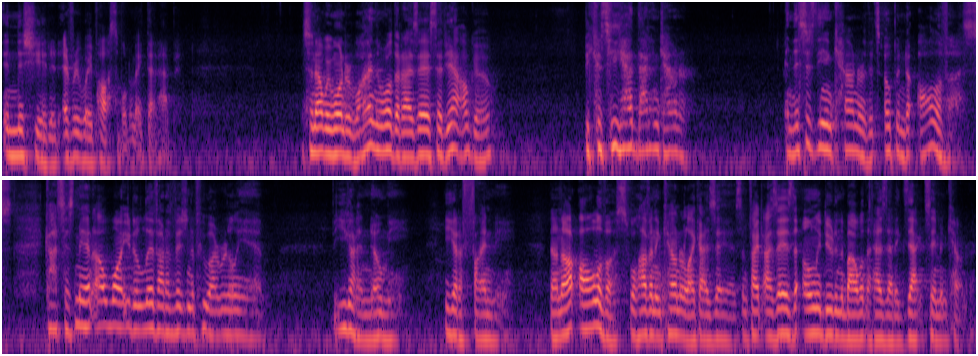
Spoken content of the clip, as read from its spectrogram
initiated every way possible to make that happen. So now we wonder why in the world that Isaiah said, Yeah, I'll go? Because he had that encounter. And this is the encounter that's open to all of us. God says, Man, I want you to live out a vision of who I really am. But you got to know me, you got to find me. Now, not all of us will have an encounter like Isaiah's. In fact, Isaiah is the only dude in the Bible that has that exact same encounter.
